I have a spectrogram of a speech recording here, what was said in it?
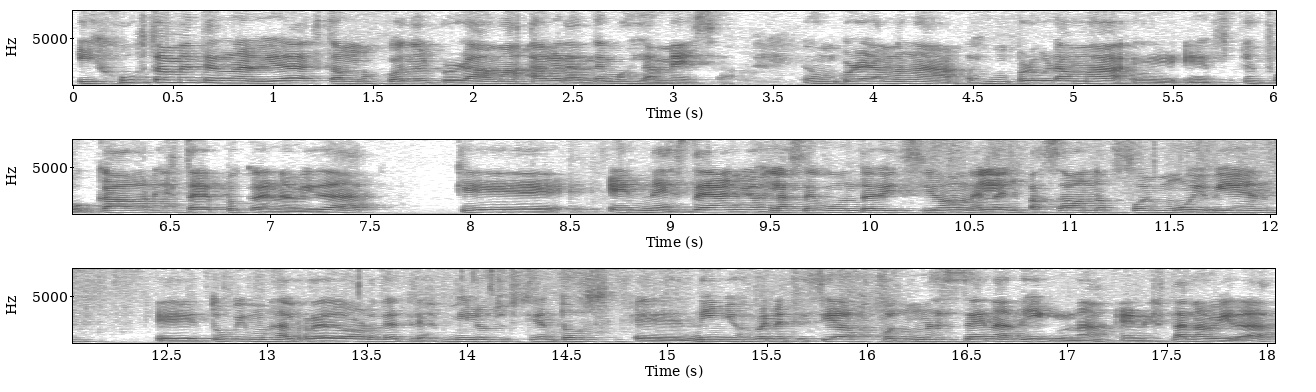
Y justamente en Navidad estamos con el programa Agrandemos la Mesa. Es un programa, es un programa eh, enfocado en esta época de Navidad que en este año es la segunda edición, el año pasado nos fue muy bien, eh, tuvimos alrededor de 3.800 eh, niños beneficiados con una cena digna en esta Navidad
